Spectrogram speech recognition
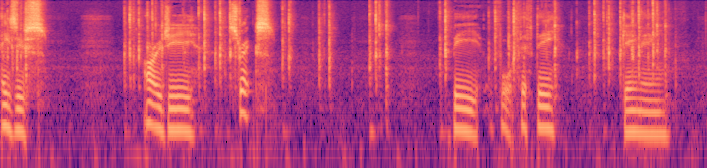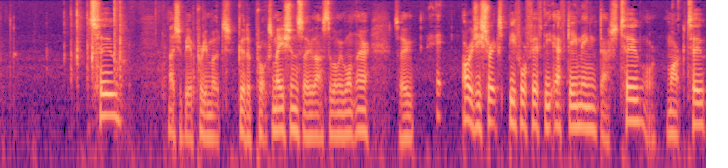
Asus ROG Strix B450 gaming 2. That should be a pretty much good approximation, so that's the one we want there. So ROG Strix B450 F Gaming Dash 2 or Mark 2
